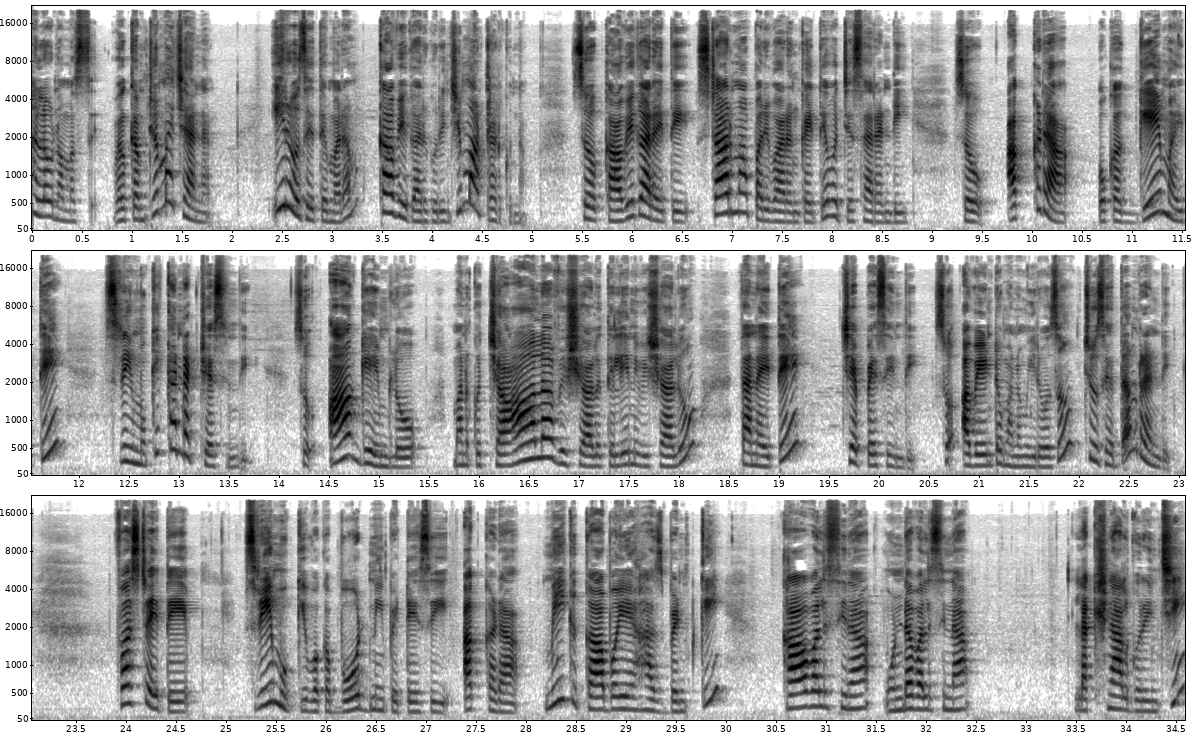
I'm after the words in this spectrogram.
Hello నమస్తే. Welcome to my channel. ఈరోజైతే మనం కావ్య గారి గురించి మాట్లాడుకుందాం. సో కావ్య గారు అయితే స్టార్ మా వచ్చేసారండి. సో అక్కడ ఒక గేమ్ అయితే శ్రీముఖి కండక్ట్ చేసింది. సో ఆ గేమ్లో మనకు చాలా విషయాలు తెలియని విషయాలు తనైతే చెప్పేసింది. సో అవేంటో మనం ఈరోజు చూసేద్దాం రండి. ఫస్ట్ అయితే శ్రీముఖి ఒక బోర్డ్ని పెట్టేసి అక్కడ మీకు కాబోయే హస్బెండ్కి కావలసిన ఉండవలసిన లక్షణాల గురించి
